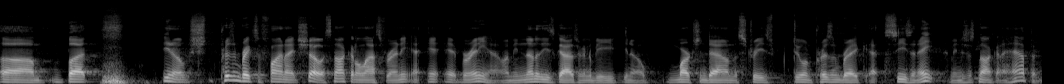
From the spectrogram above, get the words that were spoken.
Um, but you know, sh- Prison Break's a finite show. It's not going to last for any for anyhow. I mean, none of these guys are going to be you know marching down the streets doing Prison Break at season eight. I mean, it's just not going to happen.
